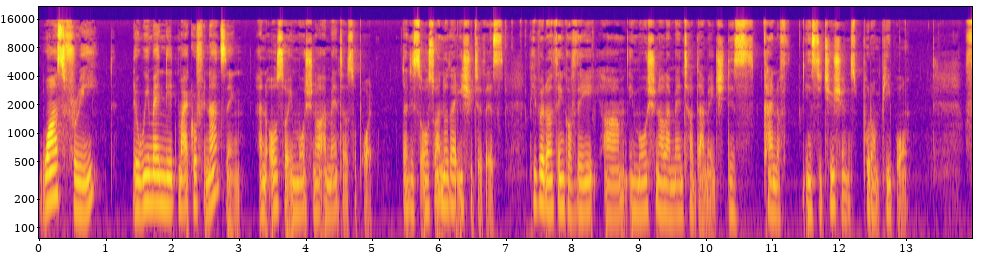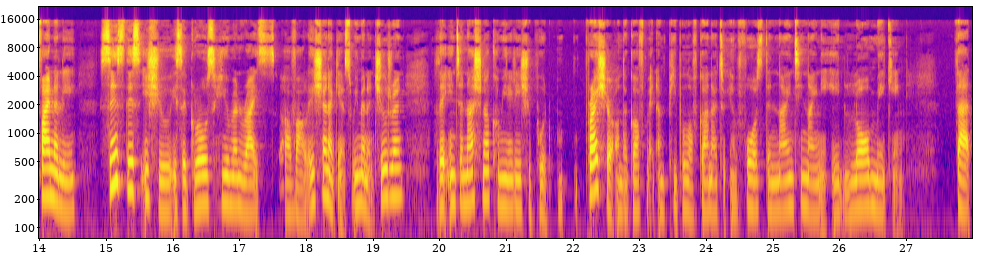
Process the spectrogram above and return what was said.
Once free, the women need microfinancing and also emotional and mental support. That is also another issue to this. People don't think of the um, emotional and mental damage this kind of institutions put on people. Finally, since this issue is a gross human rights violation against women and children, the international community should put pressure on the government and people of Ghana to enforce the 1998 lawmaking that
